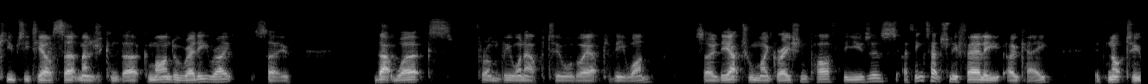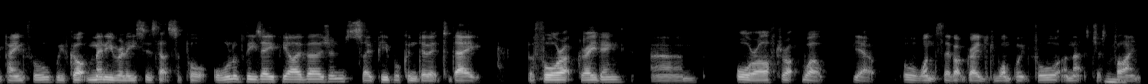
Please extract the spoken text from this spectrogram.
kubectl cert manager convert command already, right? So that works from v1 alpha 2 all the way up to v1 so the actual migration path for users, I think is actually fairly okay. It's not too painful. We've got many releases that support all of these API versions, so people can do it today before upgrading um, or after, well, yeah, or once they've upgraded to 1.4, and that's just mm. fine.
